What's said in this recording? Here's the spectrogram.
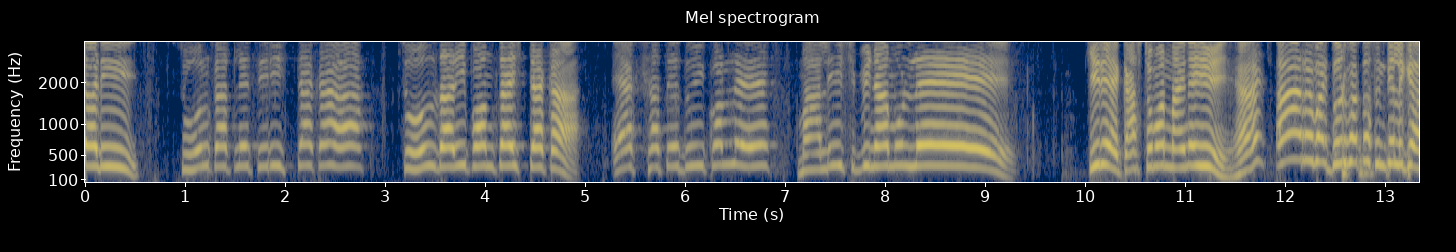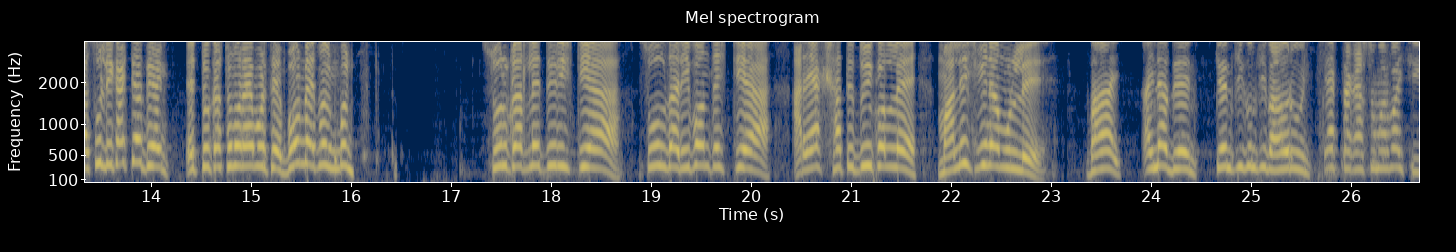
কাটি। চুল কাটলে তিরিশ টাকা চুল দাড়ি পঞ্চাশ টাকা। একসাথে দুই করলে মালিশ বিনামূল্যে। কিরে কাস্টমার নাই নাই হ্যাঁ? আরে ভাই দৌড় তো শুনতে লেগে চুলি কাটিয়া দেন। এই তো কাস্টমার আয় পড়ছে। বোন ভাই বোন বোন। চুল কাটলে তিরিশ টিয়া চুল দাড়ি পঞ্চাশ টিয়া আর একসাথে দুই করলে মালিশ বিনামূল্যে। ভাই আইনা দেন কেমচি কুমচি বাহরুন একটা কাস্টমার পাইছি।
